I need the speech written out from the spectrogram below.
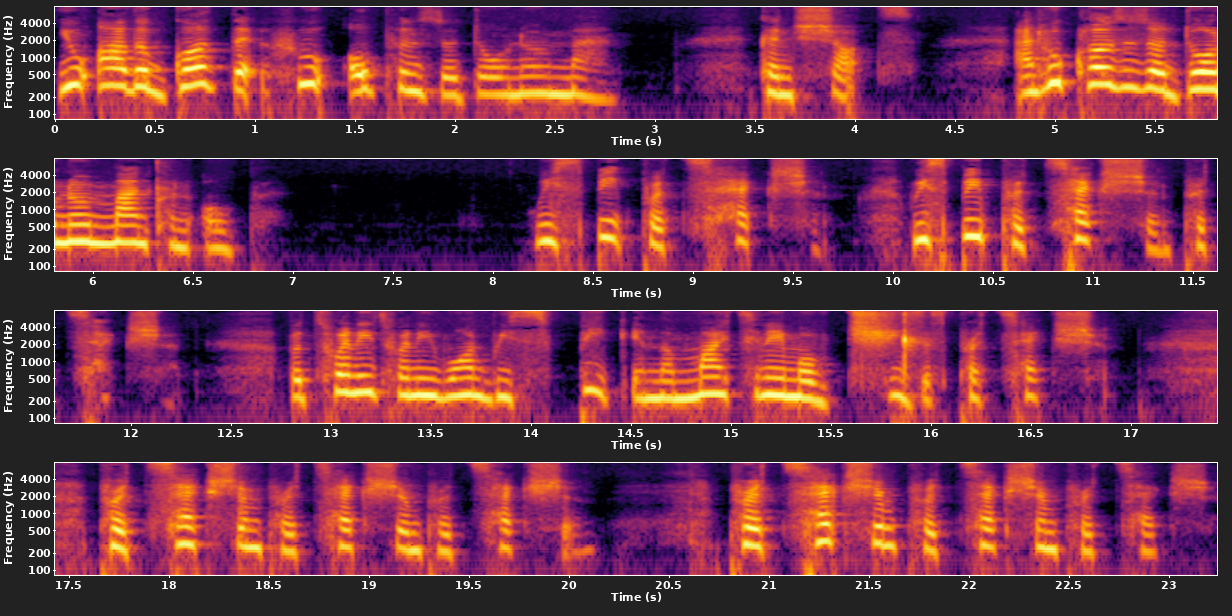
You are the God that who opens the door no man can shut, and who closes a door no man can open. We speak protection. We speak protection, protection. For 2021, we speak in the mighty name of Jesus protection. Protection, protection, protection. Protection, protection, protection.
